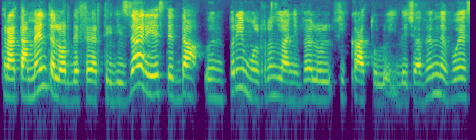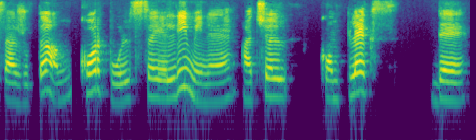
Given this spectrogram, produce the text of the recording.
tratamentelor de fertilizare este, da, în primul rând la nivelul ficatului. Deci avem nevoie să ajutăm corpul să elimine acel complex de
